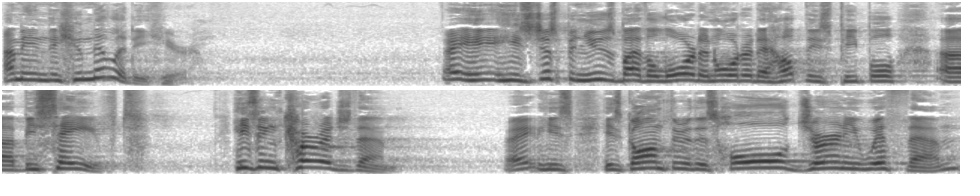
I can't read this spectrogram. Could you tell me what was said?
I mean, the humility here. He's just been used by the Lord in order to help these people uh, be saved. He's encouraged them, right? He's, he's gone through this whole journey with them.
